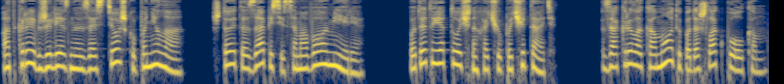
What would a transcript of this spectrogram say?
Открыв железную застежку, поняла, что это записи самого Америя. Вот это я точно хочу почитать. Закрыла комод и подошла к полкам.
